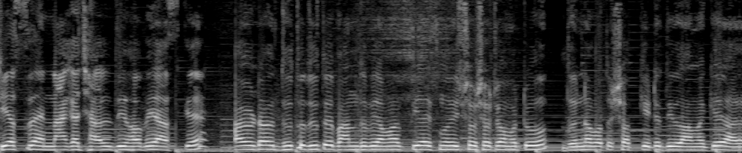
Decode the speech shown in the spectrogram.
ঠিক আছে নাগা ঝাল দিয়ে হবে আজকে। আর ওটা ধুতে ধুতে বান্ধবী আমার পেঁয়াজ, মরিচ শসা টমেটো, ধন্যবাদ, সব কেটে দিল আমাকে। আর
